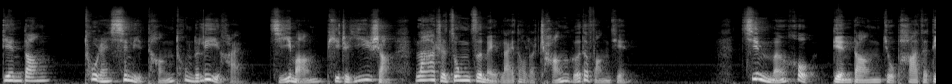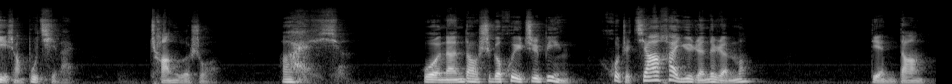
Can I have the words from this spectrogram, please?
颠当突然心里疼痛的厉害，急忙披着衣裳，拉着宗子美来到了嫦娥的房间。进门后，颠当就趴在地上不起来。嫦娥说。哎呀，我难道是个会治病或者加害于人的人吗？典当，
